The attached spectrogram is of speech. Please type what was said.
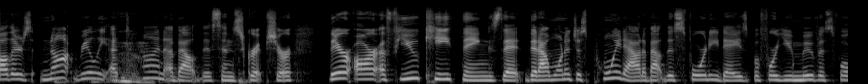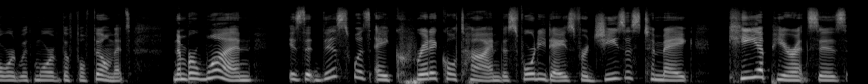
while there's not really a mm-hmm. ton about this in scripture, there are a few key things that, that I want to just point out about this 40 days before you move us forward with more of the fulfillments. Number one is that this was a critical time, this 40 days, for Jesus to make key appearances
